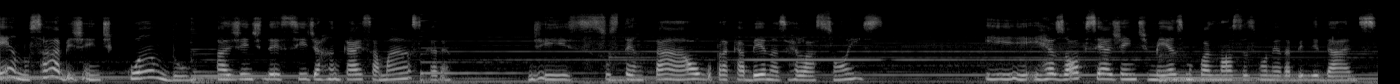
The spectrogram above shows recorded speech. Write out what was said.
pequeno, sabe, gente? Quando a gente decide arrancar essa máscara de sustentar algo para caber nas relações e, e resolve ser a gente mesmo com as nossas vulnerabilidades.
